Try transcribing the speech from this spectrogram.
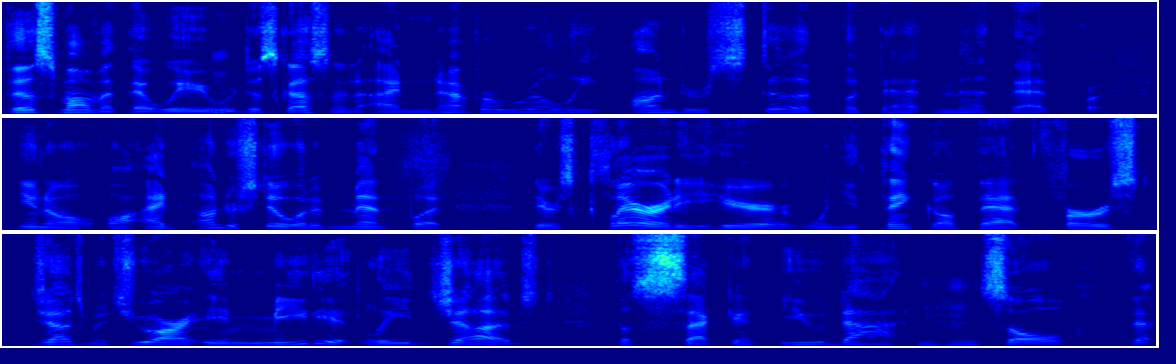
this moment that we were discussing it, I never really understood what that meant. That, you know, I understood what it meant, but there's clarity here when you think of that first judgment. You are immediately judged the second you die. Mm-hmm. So that,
